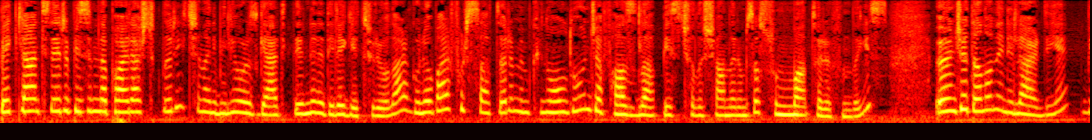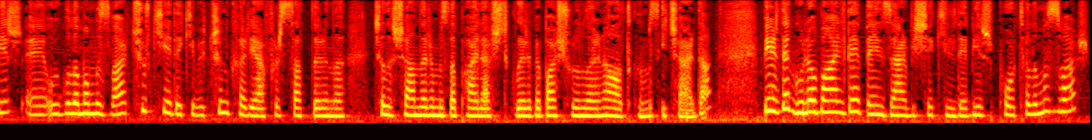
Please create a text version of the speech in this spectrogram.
beklentileri bizimle paylaştıkları için hani biliyoruz geldiklerinde de dile getiriyorlar. Global fırsatları mümkün olduğunca fazla biz çalışanlarımıza sunma tarafındayız. Önce Danoneliler diye bir e, uygulamamız var. Türkiye'deki bütün kariyer fırsatlarını çalışanlarımızla paylaştıkları ve başvurularını aldığımız içeriden. Bir de globalde benzer bir şekilde bir portalımız var.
